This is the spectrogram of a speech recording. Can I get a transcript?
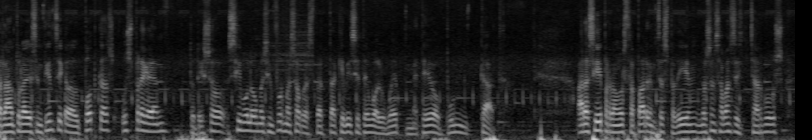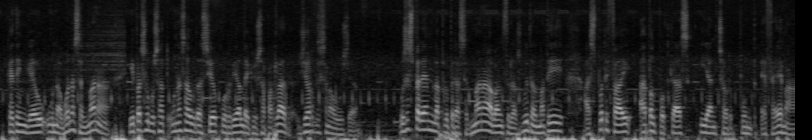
Per la naturalesa científica del podcast us preguem, tot això, si voleu més informació al respecte, que visiteu el web meteo.cat. Ara sí, per la nostra part ens despedim, no sense abans desitjar-vos que tingueu una bona setmana i per suposat una salutació cordial de qui us ha parlat, Jordi Sanauja. Us esperem la propera setmana abans de les 8 del matí a Spotify, Apple Podcast i Anchor.fm,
